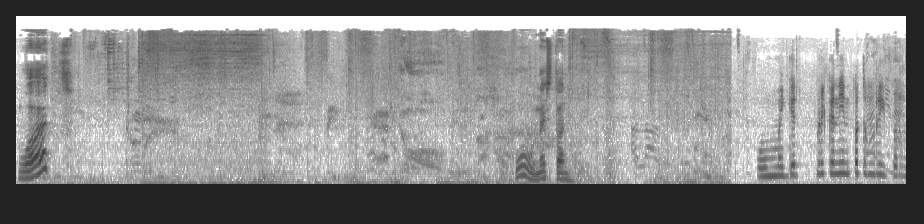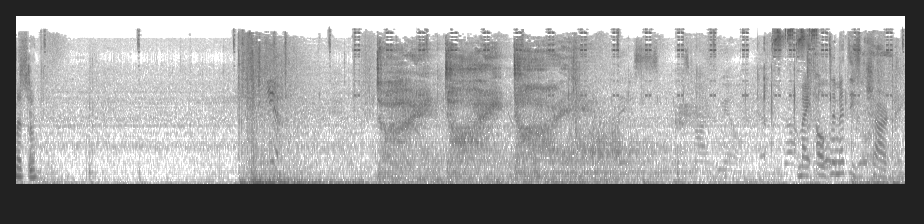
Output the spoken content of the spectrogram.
What? Oh, nice stun. Oh my god, pre, kanin pa tong Reaper na to. My ultimate is charging.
